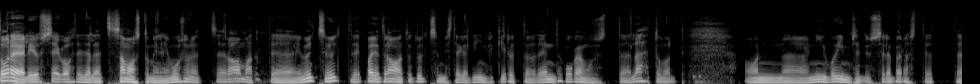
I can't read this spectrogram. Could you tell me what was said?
tore oli just see koht, et jälle, et samastumine ja ma usun, et see raamat äh, ja üldse, üldse paljud raamatud üldse, mis tegelikult inimesed kirjutavad enda kogemusest lähtuvalt, on nii võimsad just sellepärast, et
